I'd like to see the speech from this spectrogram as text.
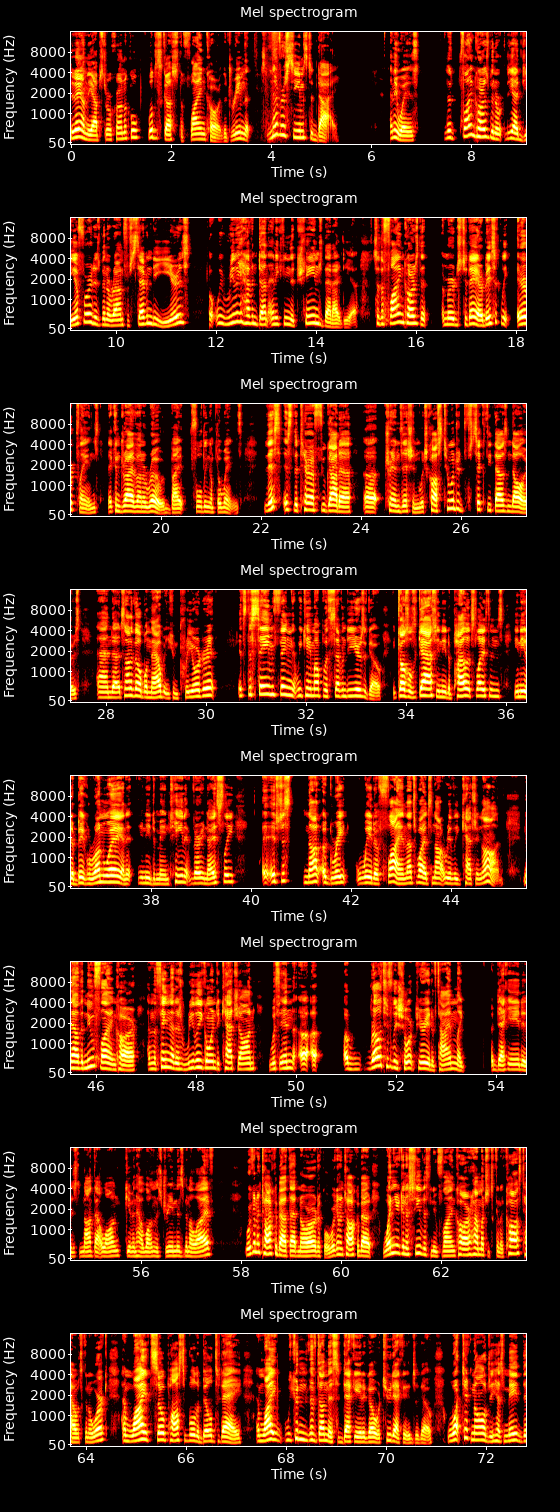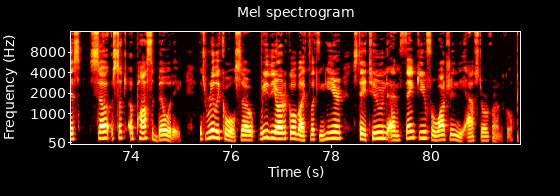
Today on the App Store Chronicle, we'll discuss the flying car, the dream that never seems to die. Anyways, the flying car has been, the idea for it has been around for 70 years, but we really haven't done anything to change that idea. So the flying cars that emerge today are basically airplanes that can drive on a road by folding up the wings. This is the Terrafugia uh, transition, which costs $260,000, and uh, it's not available now, but you can pre-order it. It's the same thing that we came up with 70 years ago. It guzzles gas, you need a pilot's license, you need a big runway, and it, you need to maintain it very nicely. It's just not a great way to fly, and that's why it's not really catching on. Now, the new flying car, and the thing that is really going to catch on within a, a, a relatively short period of time, like a decade is not that long, given how long this dream has been alive, we're going to talk about that in our article. We're going to talk about when you're going to see this new flying car, how much it's going to cost, how it's going to work, and why it's so possible to build today, and why we couldn't have done this a decade ago or two decades ago. What technology has made this so such a possibility? It's really cool. So read the article by clicking here. Stay tuned, and thank you for watching the App Store Chronicle.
